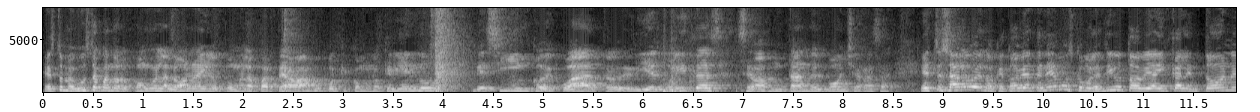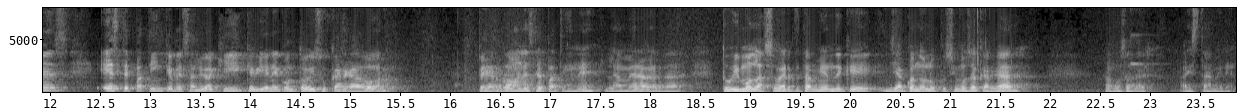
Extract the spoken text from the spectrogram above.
Esto me gusta cuando lo pongo en la lona y lo pongo en la parte de abajo, porque como no queriendo de 5, de 4, de 10 bolitas, se va juntando el bonche, raza. Esto es algo de lo que todavía tenemos, como les digo, todavía hay calentones, este patín que me salió aquí, que viene con todo y su cargador, perrón este patín, ¿eh? la mera verdad. Tuvimos la suerte también de que ya cuando lo pusimos a cargar, vamos a ver, ahí está, miren.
